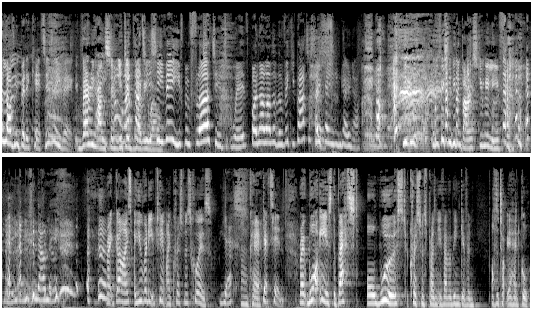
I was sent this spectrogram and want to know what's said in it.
He is a lovely bit of kit, isn't he, Vic? Very handsome. Joel, you did that very to your well. CV. You've been flirted with by none other than Vicky Pattison. Okay, you can go now. You've officially been embarrassed. You may leave. Yeah, you, you can now leave. right, guys, are you ready to take my Christmas quiz? Yes. Okay. Get in. Right, what is the best or worst Christmas present you've ever been given? Off the top of your head, go.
